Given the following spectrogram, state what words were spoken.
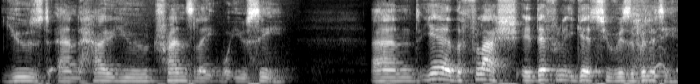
used and how you translate what you see. And yeah, the flash, it definitely gets you visibility.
